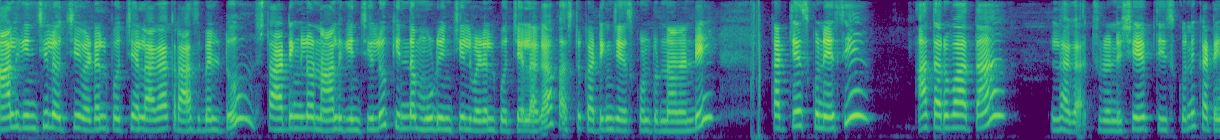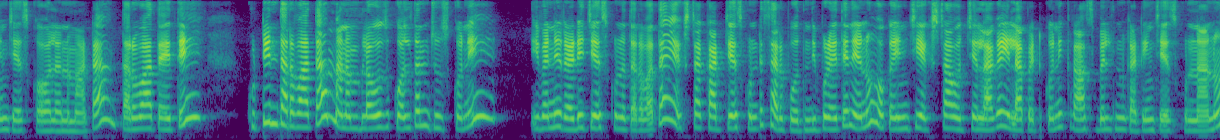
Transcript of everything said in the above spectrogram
నాలుగు ఇంచీలు వచ్చి వెడల్పు వచ్చేలాగా క్రాస్ బెల్ట్ స్టార్టింగ్లో నాలుగు ఇంచీలు కింద మూడు ఇంచీలు వెడల్పు వచ్చేలాగా ఫస్ట్ కటింగ్ చేసుకుంటున్నానండి. కట్ చేసుకునేసి ఆ తర్వాత ఇలాగా చూడండి షేప్ తీసుకొని కటింగ్ చేసుకోవాలన్నమాట. తర్వాత అయితే కుట్టిన తర్వాత మనం బ్లౌజ్ కొలతను చూసుకొని ఇవన్నీ రెడీ చేసుకున్న తర్వాత ఎక్స్ట్రా కట్ చేసుకుంటే సరిపోతుంది. ఇప్పుడైతే నేను ఒక ఇంచి ఎక్స్ట్రా వచ్చేలాగా ఇలా పెట్టుకొని క్రాస్ బెల్ట్ని కటింగ్ చేసుకున్నాను.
